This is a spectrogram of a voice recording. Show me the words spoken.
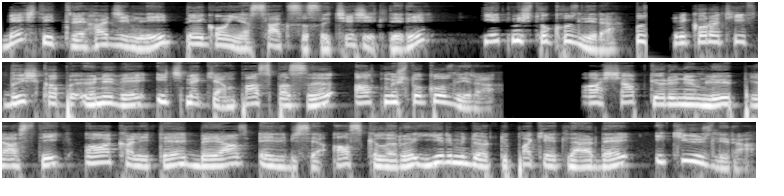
5 litre hacimli begonya saksısı çeşitleri 79 lira. Dekoratif dış kapı önü ve iç mekan paspası 69 lira. Ahşap görünümlü plastik A kalite beyaz elbise askıları 24'lü paketlerde 200 lira.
